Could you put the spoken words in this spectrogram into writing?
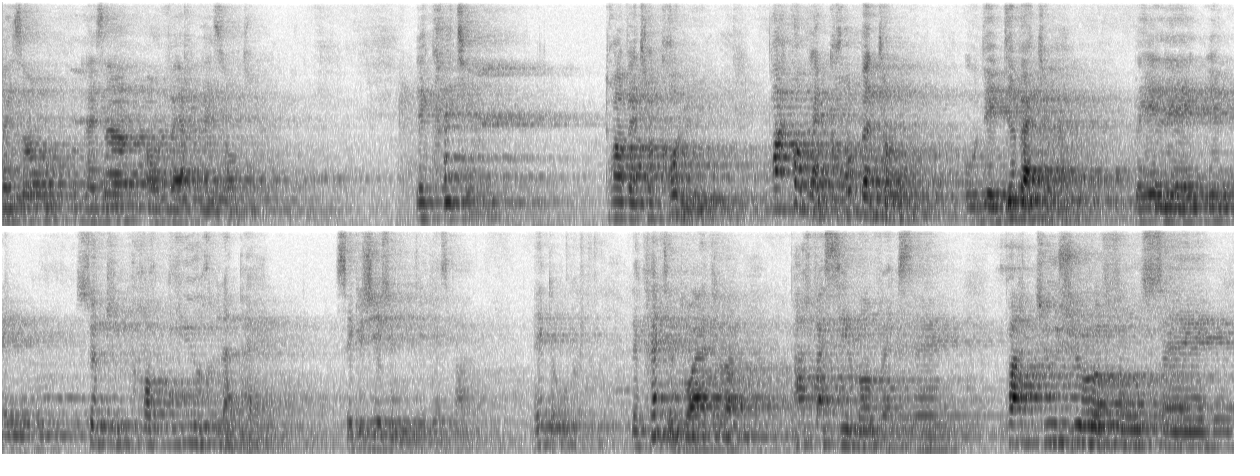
les uns, les uns envers les autres. Les chrétiens doivent être connus, pas comme les combattants ou des débatteurs, mais ceux qui procurent la paix c'est que Jésus dit, n'est-ce pas? Et donc, le chrétien doit être pas facilement vexé, pas toujours offensé,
